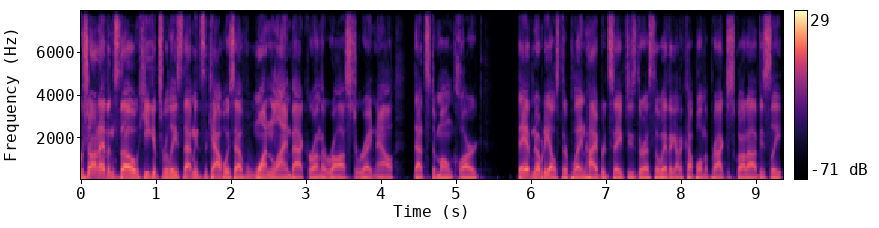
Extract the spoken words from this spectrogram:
Rashaan Evans, though, he gets released. That means the Cowboys have one linebacker on the roster right now. That's Damone Clark. They have nobody else. They're playing hybrid safeties the rest of the way. They got a couple on the practice squad, obviously,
